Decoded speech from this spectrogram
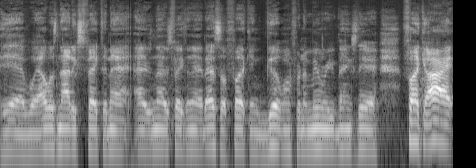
Yeah, boy, I was not expecting that. I was not expecting that. That's a fucking good one from the memory banks there. Fuck. All right,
